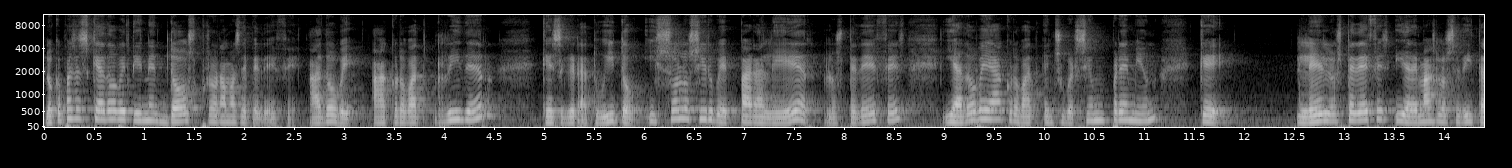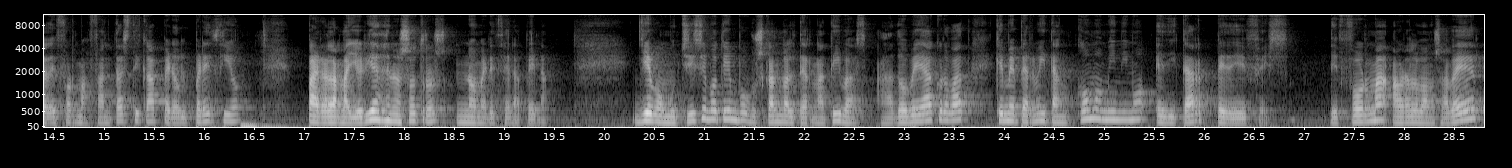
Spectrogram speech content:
Lo que pasa es que Adobe tiene dos programas de PDF, Adobe Acrobat Reader, que es gratuito y solo sirve para leer los PDFs, y Adobe Acrobat en su versión premium, que lee los PDFs y además los edita de forma fantástica, pero el precio para la mayoría de nosotros no merece la pena. Llevo muchísimo tiempo buscando alternativas a Adobe Acrobat que me permitan como mínimo editar PDFs de forma, ahora lo vamos a ver,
